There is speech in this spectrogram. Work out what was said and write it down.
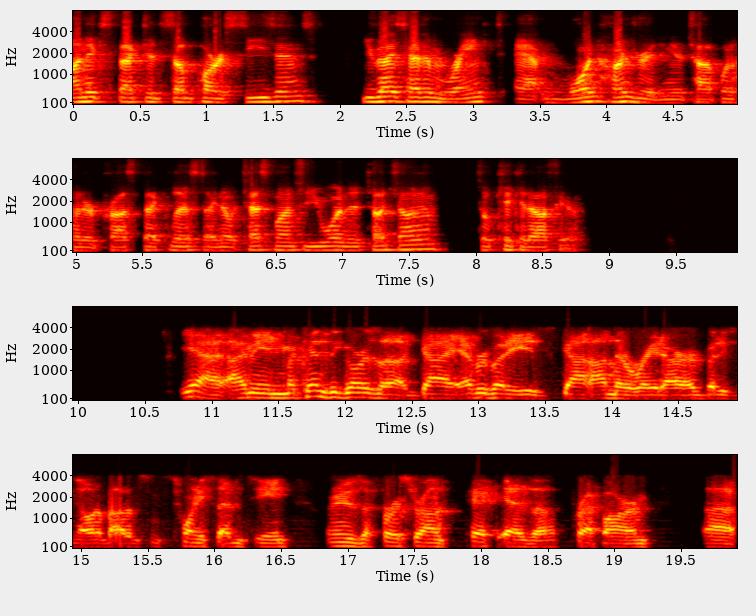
unexpected subpar seasons. You guys had him ranked at 100 in your top 100 prospect list. I know Tessmonster, you wanted to touch on him. So kick it off here. Yeah, I mean, Mackenzie Gore's a guy everybody's got on their radar. Everybody's known about him since 2017 when he was a first round pick as a prep arm. Uh,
